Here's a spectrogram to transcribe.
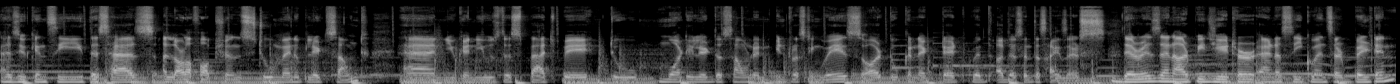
As you can see this has a lot of options to manipulate sound and you can use this patch bay to modulate the sound in interesting ways or to connect it with other synthesizers. There is an arpeggiator and a sequencer built in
